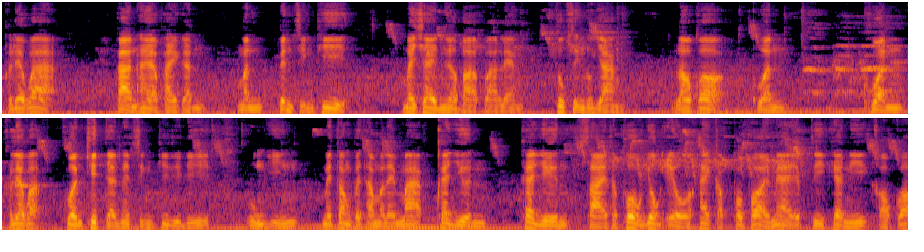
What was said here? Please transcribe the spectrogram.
เขาเรียกว่าการให้อภัยกันมันเป็นสิ่งที่ไม่ใช่เหนือบาปฝ่าแรง ทุกสิ่งทุกอย่าง เราก็ควรควรเขาเรียกว่าควรคิดแต่ในสิ่งที่ดีๆ อุ๋งอิงไม่ต้องไปทำอะไรมาก แค่ยืน แค่ยืนสายสะโพกโยกเอวให้กับพ่อพ่อแม่เอฟซีแค่นี้เขาก็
